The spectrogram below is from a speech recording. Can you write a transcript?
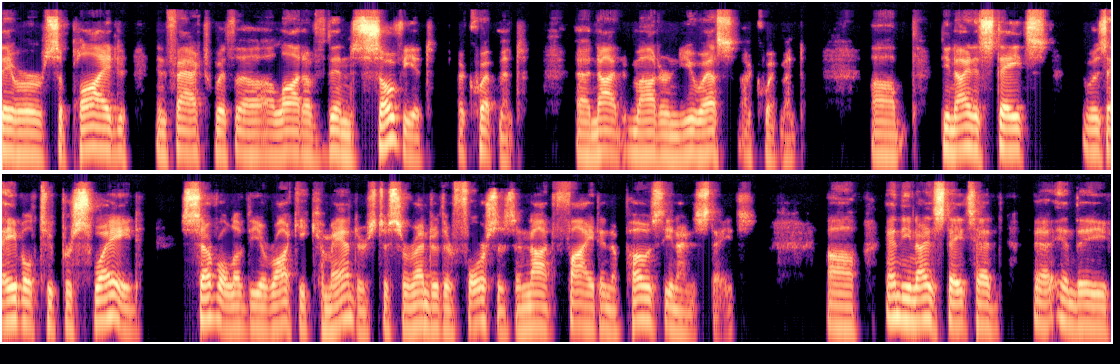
they were supplied, in fact, with a, a lot of then Soviet equipment, uh, not modern U.S. equipment. Uh, the United States was able to persuade several of the Iraqi commanders to surrender their forces and not fight and oppose the United States. Uh, and the United States had, uh, in the,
